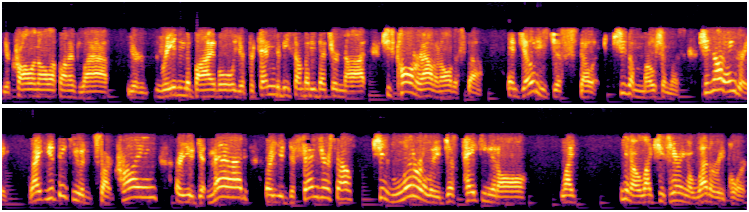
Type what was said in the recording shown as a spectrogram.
You're crawling all up on his lap. You're reading the Bible. You're pretending to be somebody that you're not. She's calling her out on all this stuff. And Jodi's just stoic. She's emotionless. She's not angry right? You'd think you would start crying or you'd get mad or you'd defend yourself. She's literally just taking it all like, you know, like she's hearing a weather report,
